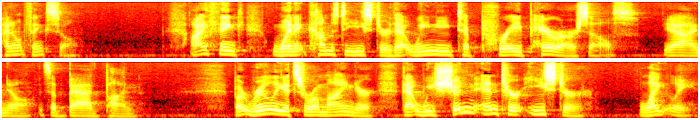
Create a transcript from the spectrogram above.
I don't think so. I think when it comes to Easter that we need to prepare ourselves. Yeah, I know, it's a bad pun. But really, it's a reminder that we shouldn't enter Easter lightly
